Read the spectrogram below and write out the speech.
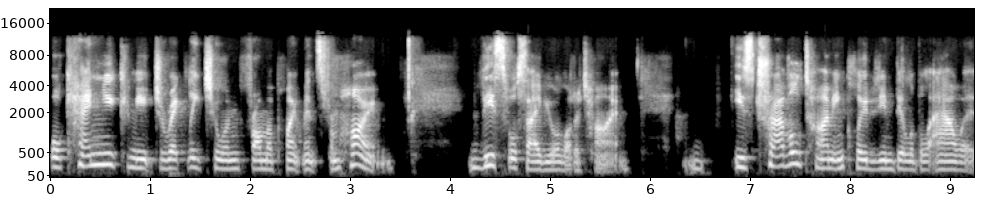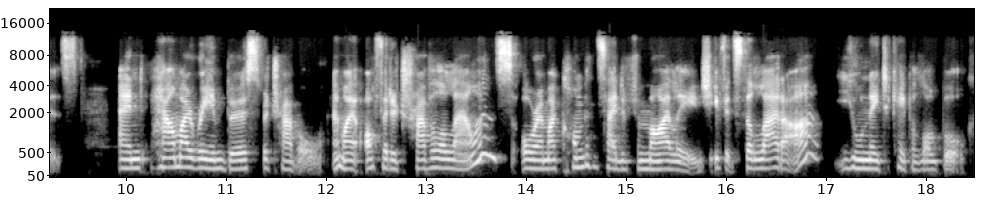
Or can you commute directly to and from appointments from home? This will save you a lot of time. Is travel time included in billable hours? And how am I reimbursed for travel? Am I offered a travel allowance or am I compensated for mileage? If it's the latter, you'll need to keep a logbook.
